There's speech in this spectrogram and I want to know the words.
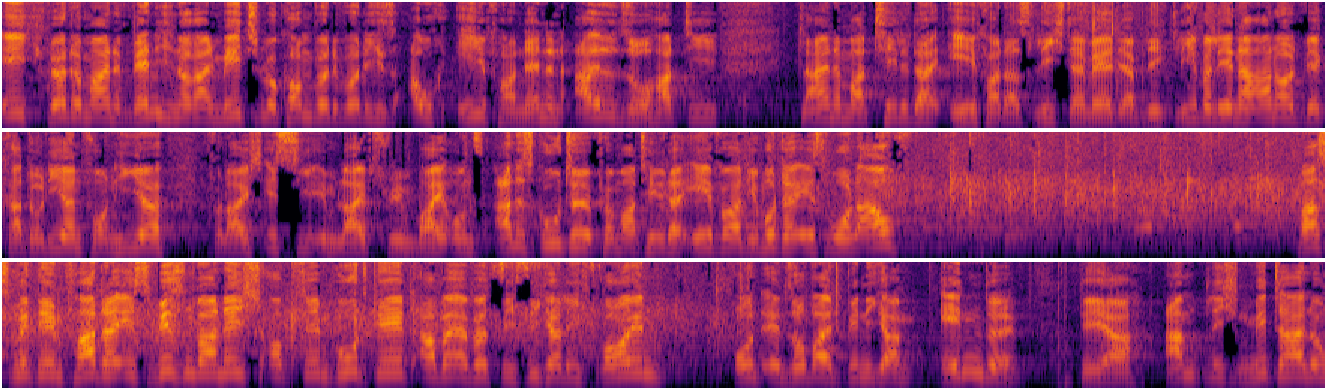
ich würde meine, wenn ich noch ein Mädchen bekommen würde, würde ich es auch Eva nennen. Also hat die kleine Mathilda Eva das Licht der Welt erblickt. Liebe Lena Arnold, wir gratulieren von hier. Vielleicht ist sie im Livestream bei uns. Alles Gute für Mathilda Eva. Die Mutter ist wohlauf. Was mit dem Vater ist, wissen wir nicht, ob es ihm gut geht, aber er wird sich sicherlich freuen. Und insoweit bin ich am Ende der amtlichen Mitteilung.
